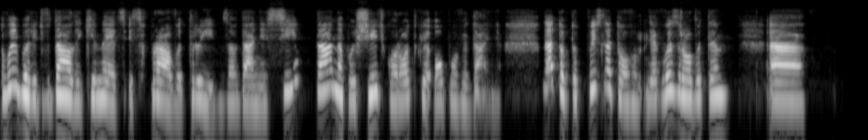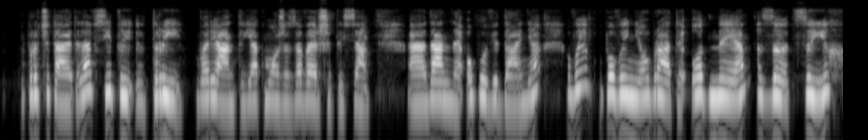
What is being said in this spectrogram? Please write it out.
Виберіть вдалий кінець із вправи 3 завдання C та напишіть коротке оповідання. Тобто, після того, як ви зробите е, прочитаєте да, всі три варіанти, як може завершитися е, дане оповідання, ви повинні обрати одне з цих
